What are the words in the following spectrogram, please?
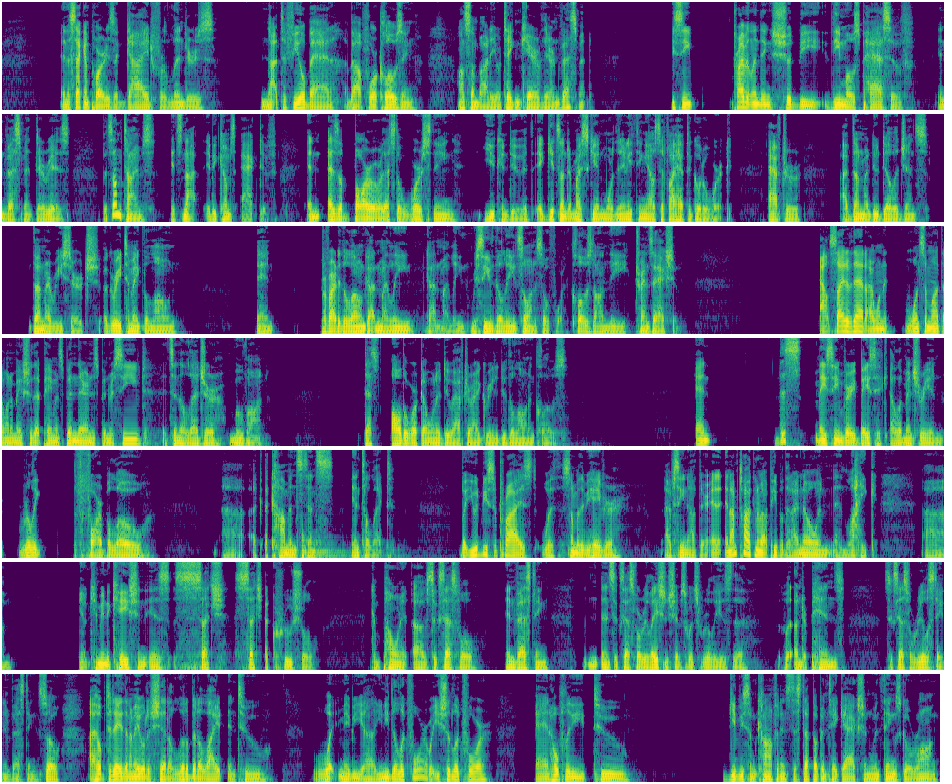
And the second part is a guide for lenders not to feel bad about foreclosing on somebody or taking care of their investment. You see, private lending should be the most passive investment there is, but sometimes it's not. It becomes active. And as a borrower, that's the worst thing you can do. It, it gets under my skin more than anything else if I have to go to work after I've done my due diligence, done my research, agreed to make the loan, and provided the loan, gotten my lien, gotten my lien, received the lien, so on and so forth, closed on the transaction. Outside of that, I want to once a month, I want to make sure that payment's been there and it's been received, it's in the ledger, move on. That's all the work I want to do after I agree to do the loan and close. And this may seem very basic, elementary, and really far below uh, a, a common sense intellect. But you would be surprised with some of the behavior I've seen out there. And, and I'm talking about people that I know and, and like. Um, you know, communication is such such a crucial component of successful investing and successful relationships, which really is the what underpins successful real estate investing. So I hope today that I'm able to shed a little bit of light into what maybe uh, you need to look for, what you should look for, and hopefully to give you some confidence to step up and take action when things go wrong.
